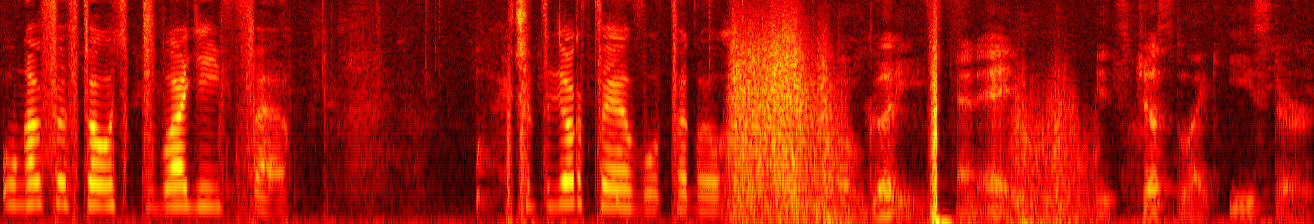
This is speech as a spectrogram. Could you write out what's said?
у нас осталось два яйца. Четвертое выпало. Oh goody, an egg. It's just like Easter.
